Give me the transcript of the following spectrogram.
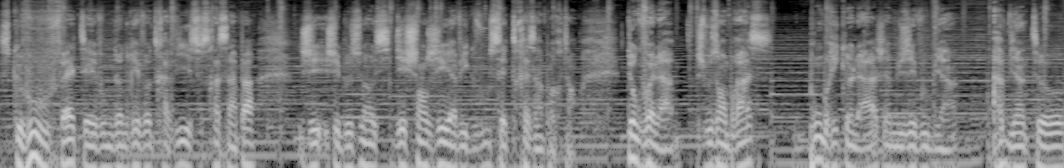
ce que vous vous faites et vous me donnerez votre avis et ce sera sympa. J'ai besoin aussi d'échanger avec vous, c'est très important. Donc voilà, je vous embrasse, bon bricolage, amusez-vous bien, à bientôt.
